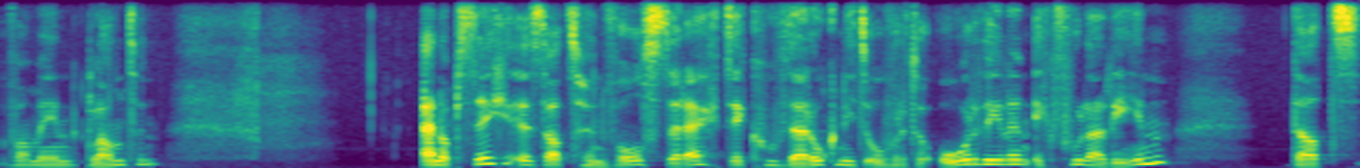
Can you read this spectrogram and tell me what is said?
van mijn klanten. En op zich is dat hun volste recht. Ik hoef daar ook niet over te oordelen. Ik voel alleen dat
